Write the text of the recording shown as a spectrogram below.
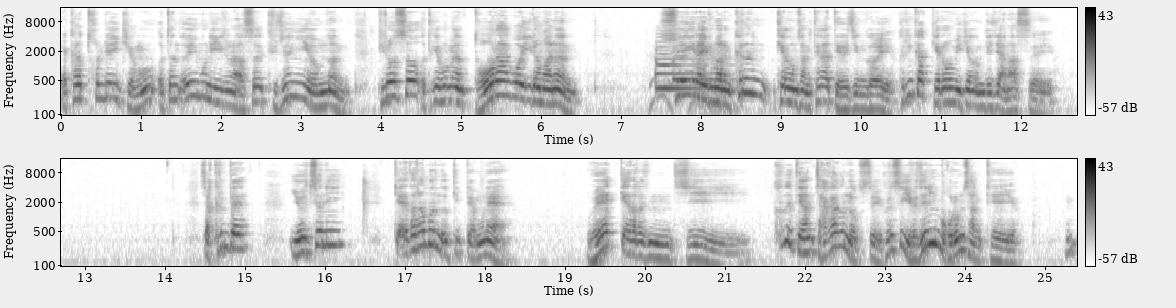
에카르트 톨레의 경우 어떤 의문이 일어나서 규정이 없는 비로소 어떻게 보면 도라고 이름하는 수행이라 이름하는 그런 경험 상태가 되어진 거예요. 그러니까 괴로움이 경험되지 않았어요. 자, 그런데 여전히 깨달음은 없기 때문에 왜 깨달았는지 그에 대한 자각은 없어요. 그래서 여전히 모름 상태예요. 응?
